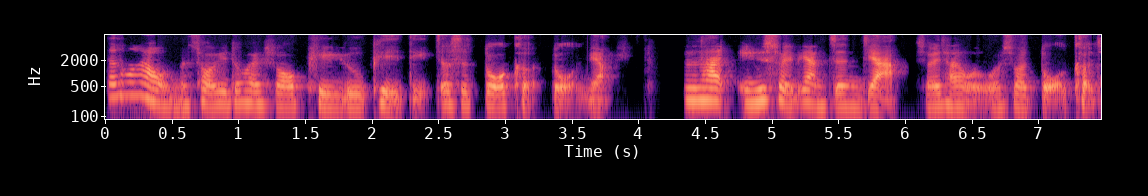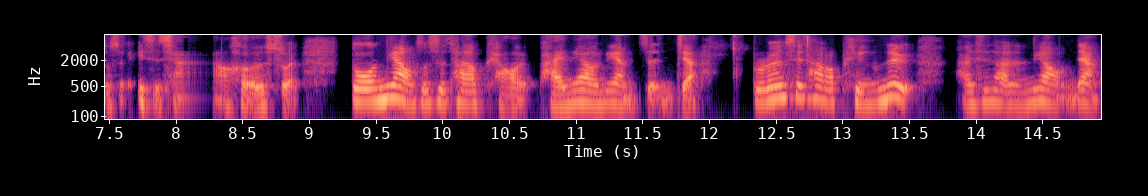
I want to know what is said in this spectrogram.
但通常我们兽医都会说 PUPD，就是多可多尿。就是它饮水量增加，所以它我我说多渴就是一直想要喝水，多尿就是它的排排尿量增加，不论是它的频率还是它的尿量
